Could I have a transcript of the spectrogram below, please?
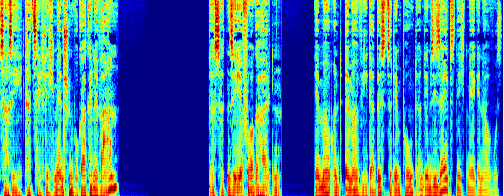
Sah sie tatsächlich Menschen, wo gar keine waren? Das hatten sie ihr vorgehalten. Immer und immer wieder, bis zu dem Punkt, an dem sie selbst nicht mehr genau wusste.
